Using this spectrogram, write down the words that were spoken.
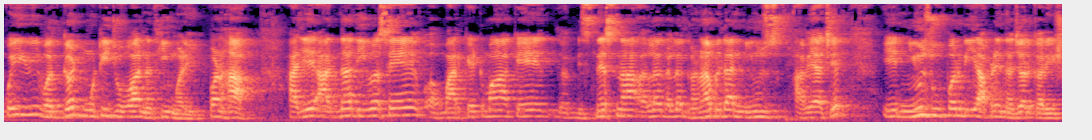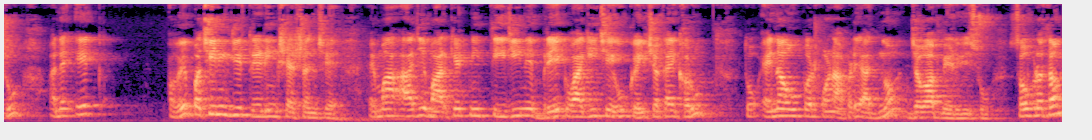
કોઈ એવી વધઘટ મોટી જોવા નથી મળી. પણ હા, આજે આજના દિવસે માર્કેટમાં કે બિઝનેસના અલગ અલગ ઘણા બધા ન્યૂઝ આવ્યા છે. એ ન્યૂઝ ઉપર બી આપણે નજર કરીશું. અને એક હવે પછીની જે ટ્રેડિંગ સેશન છે, એમાં આ જે માર્કેટની તેજીને બ્રેક વાગી છે એવું કહી શકાય ખરું? તો એના ઉપર પણ આપણે આજનો જવાબ મેળવીશું. સૌપ્રથમ,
